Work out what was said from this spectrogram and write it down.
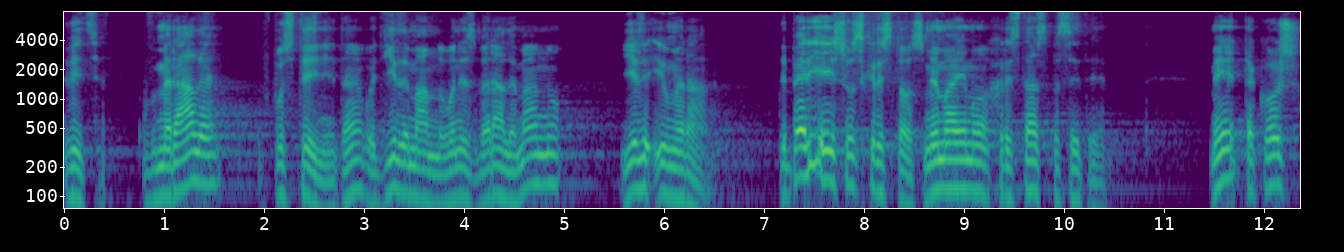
Дивіться, вмирали в пустині, так? От їли манну, вони збирали манну, їли і вмирали. Тепер є Ісус Христос, ми маємо Христа Спасителя. Ми також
